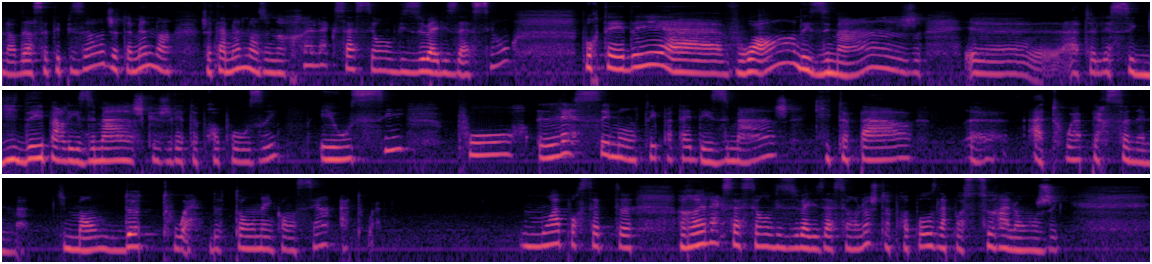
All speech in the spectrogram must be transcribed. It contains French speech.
Alors, dans cet épisode, je t'amène dans, dans une relaxation visualisation pour t'aider à voir des images, euh, à te laisser guider par les images que je vais te proposer et aussi pour laisser monter peut-être des images qui te parlent euh, à toi personnellement, qui montent de toi, de ton inconscient à toi moi, pour cette euh, relaxation, visualisation-là, je te propose la posture allongée.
